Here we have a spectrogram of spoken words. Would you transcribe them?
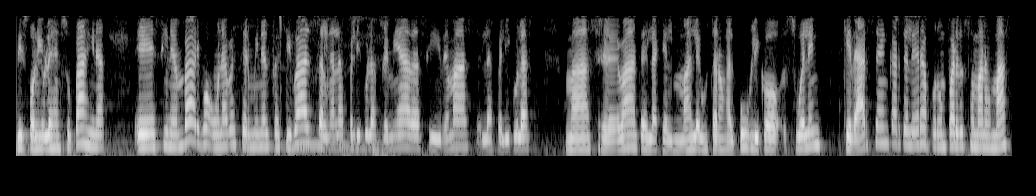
disponibles en su página. Eh, sin embargo, una vez termine el festival, salgan las películas premiadas y demás, las películas más relevantes, las que más le gustaron al público, suelen quedarse en cartelera por un par de semanas más.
